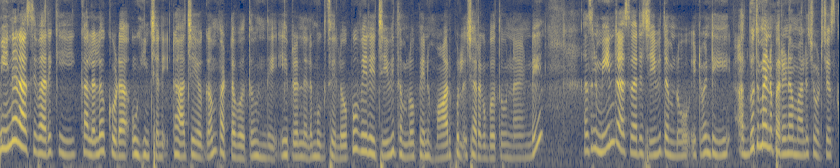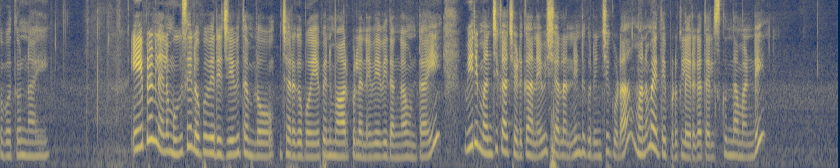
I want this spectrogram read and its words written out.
మీనరాశి వారికి కలలో కూడా ఊహించని రాజయోగం పట్టబోతూ ఉంది. ఏప్రిల్ నెల ముగిసేలోపు వీరి జీవితంలో పెను మార్పులు జరగబోతూ ఉన్నాయండి. అసలు మీన రాశి వారి జీవితంలో ఎటువంటి అద్భుతమైన పరిణామాలు చోటు చేసుకోబోతున్నాయి? ఏప్రిల్ నెల ముగిసేలోపు వీరి జీవితంలో జరగబోయే పెను మార్పులు అనేవి ఏ విధంగా ఉంటాయి? వీరి మంచిగా చెడుక అనే విషయాలన్నింటి గురించి కూడా మనమైతే ఇప్పుడు క్లియర్గా తెలుసుకుందామండి.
